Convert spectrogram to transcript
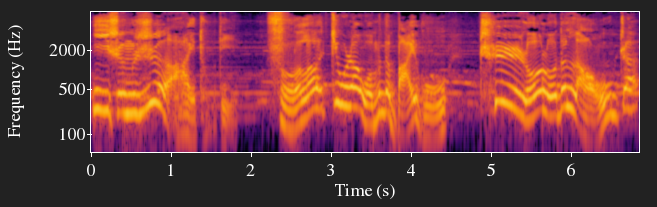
一生热爱土地，死了就让我们的白骨赤裸裸的露着，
